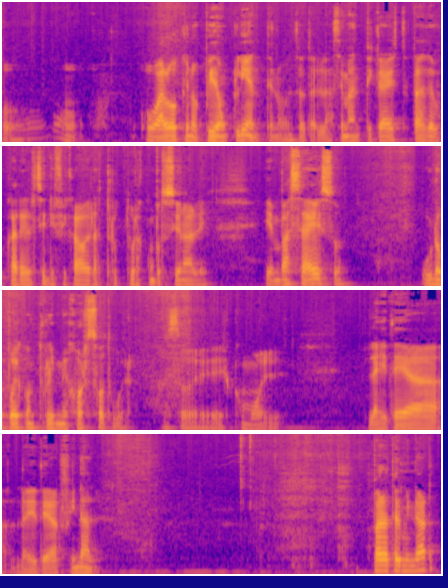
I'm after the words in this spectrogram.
o, algo que nos pida un cliente. ¿no? La semántica es tratar de buscar el significado de las estructuras computacionales y en base a eso uno puede construir mejor software. Eso es como la, idea, la idea final. Para terminar,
